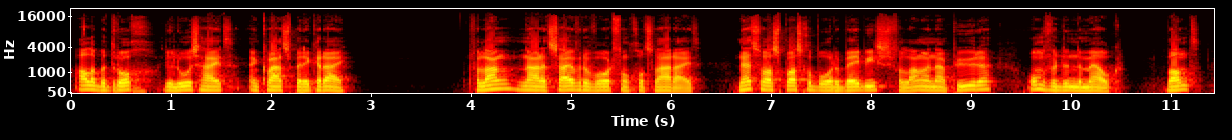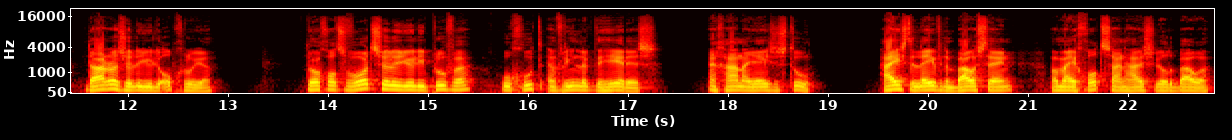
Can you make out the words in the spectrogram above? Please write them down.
alle bedrog, jaloersheid en kwaadsprekerij. Verlang naar het zuivere woord van Gods waarheid, net zoals pasgeboren baby's verlangen naar pure, onverdunde melk, want daardoor zullen jullie opgroeien. Door Gods woord zullen jullie proeven hoe goed en vriendelijk de Heer is, en ga naar Jezus toe. Hij is de levende bouwsteen waarmee God zijn huis wilde bouwen.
